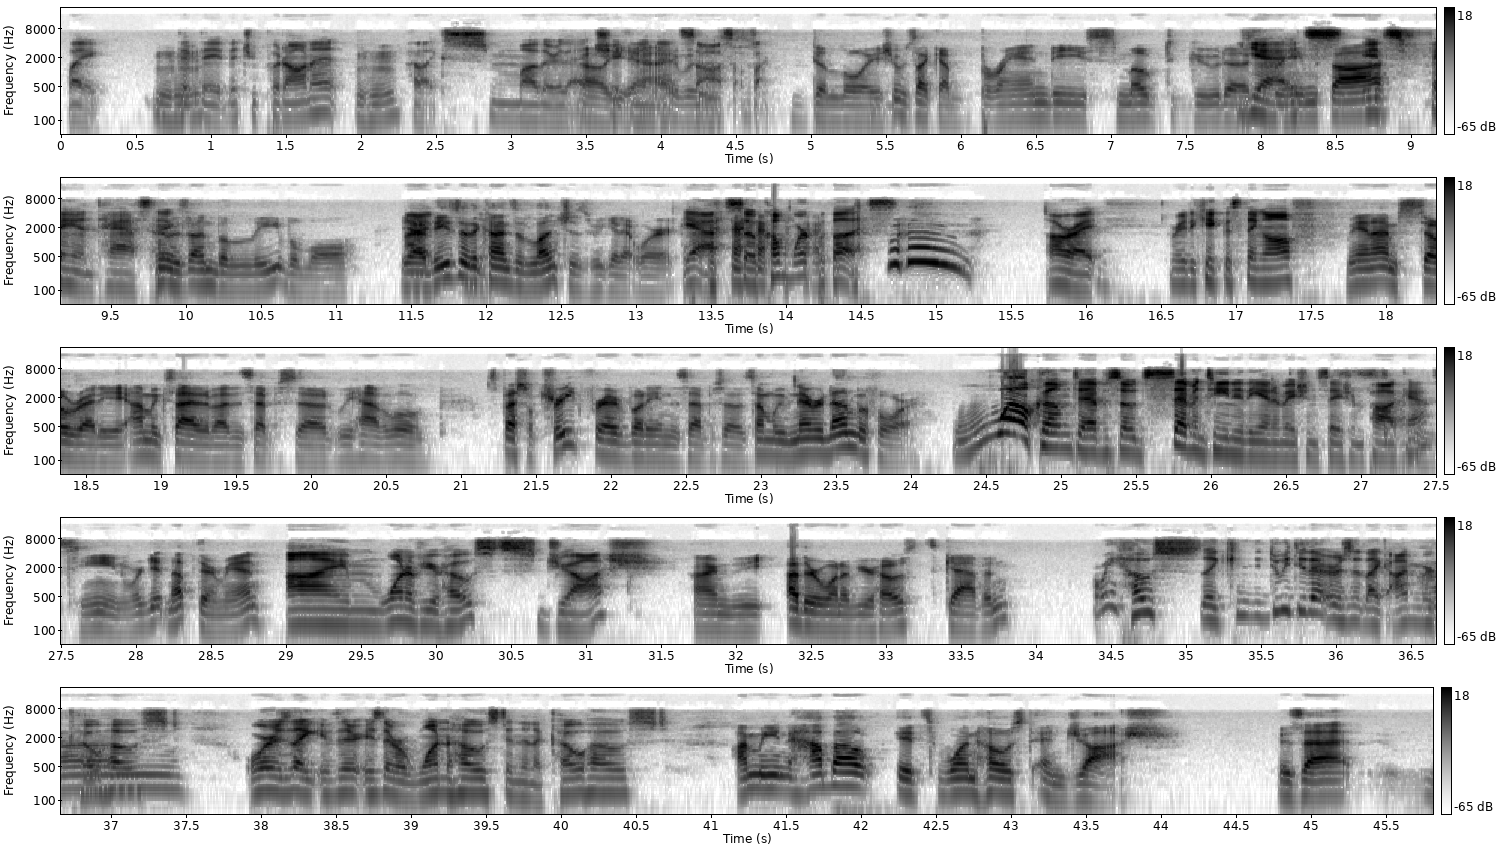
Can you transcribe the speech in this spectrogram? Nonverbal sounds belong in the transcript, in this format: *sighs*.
like Mhm, that they that you put on it, mhm. I like smother that Oh, chicken yeah, in that it was sauce. I was like, Deloitte. It was like a brandy smoked Gouda yeah, cream it's sauce. it's fantastic. It was unbelievable. Yeah, I- these are the yeah. kinds of lunches we get at work. yeah, so *laughs* come work with us. Woohoo! All right, ready to kick this thing off? Man, I'm so ready. I'm excited about this episode. We have a little special treat for everybody in this episode, something we've never done before. Welcome to episode 17 of the Animation Station podcast. 17. We're getting up there, man. I'm one of your hosts, Josh. I'm the other one of your hosts, Gavin. Are we hosts? Like, can, do we do that, or is it like I'm your co-host, Um, or is like if there is there a one host and then a co-host? I mean, how about it's one host and Josh? Is that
